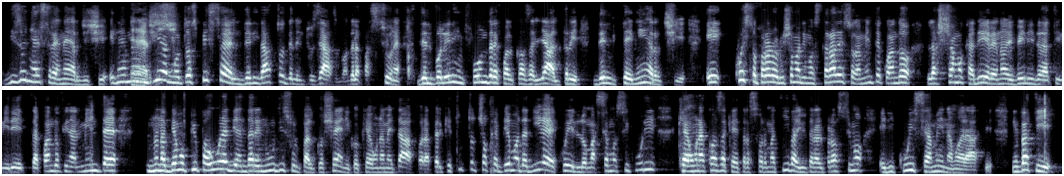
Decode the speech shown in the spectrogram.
bisogna essere energici e l'energia molto spesso è il derivato dell'entusiasmo, della passione, del voler infondere qualcosa agli altri, del tenerci. E questo però lo riusciamo a dimostrare solamente quando lasciamo cadere no, i veli della timidezza, quando finalmente non abbiamo più paura di andare nudi sul palcoscenico, che è una metafora, perché tutto ciò che abbiamo da dire è quello, ma siamo sicuri che è una cosa che è trasformativa, aiuterà il prossimo e di cui siamo innamorati. Infatti,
